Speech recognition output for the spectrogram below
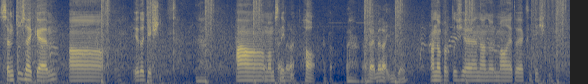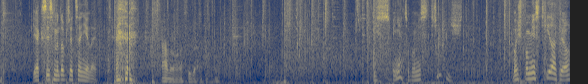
jsem tu s hekem a je to těžší. A No, mám snipu. Ha. Hrajeme na easy. Ano, protože na normál je to jaksi těžký. Jak si jsme to přecenili. Ano, asi tak. Ty svině, co po mně střílíš? Budeš po mně střílet, jo?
